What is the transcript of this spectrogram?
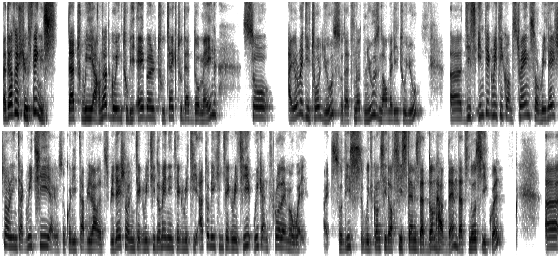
But there's a few things that we are not going to be able to take to that domain. So I already told you, so that's not news normally to you, uh, this integrity constraints or relational integrity, I also call it tabular, it's relational integrity, domain integrity, atomic integrity, we can throw them away, right? So this will consider systems that don't have them, that's NoSQL. Uh,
